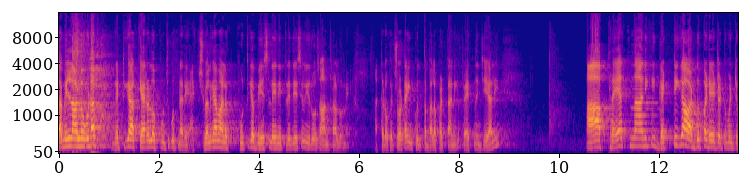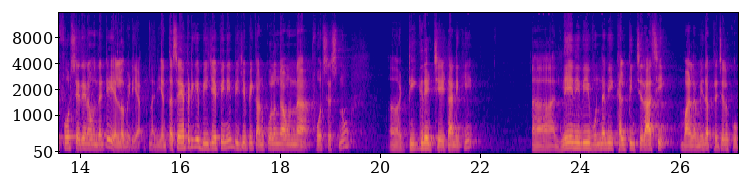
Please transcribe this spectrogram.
తమిళనాడులో కూడా గట్టిగా కేరళలో పుంజుకుంటున్నారు. యాక్చువల్గా వాళ్ళకు పూర్తిగా బేస్ లేని ప్రదేశం ఈరోజు ఆంధ్రాలోనే. అక్కడ ఒక చోట ఇంకొంత బలపడటానికి ప్రయత్నం చేయాలి. ఆ ప్రయత్నానికి గట్టిగా అడ్డుపడేటటువంటి ఫోర్స్ ఏదైనా ఉందంటే ఎల్లో మీడియా అది ఎంతసేపటికి బీజేపీని బీజేపీకి అనుకూలంగా ఉన్న ఫోర్సెస్ను డిగ్రేడ్ చేయటానికి లేనివి ఉన్నవి కల్పించి రాసి వాళ్ళ మీద ప్రజలకు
